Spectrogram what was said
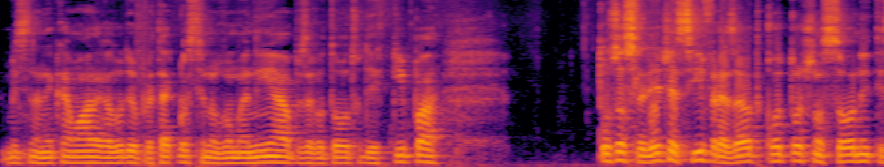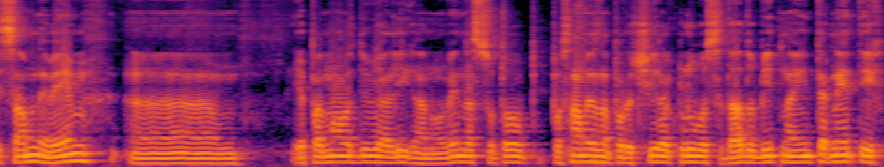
mislim, da nekaj malega tudi v preteklosti, nogomanija, zagotovo tudi ekipa. To so sledeče cifre, zdaj kako točno so, niti sam ne vem. Um, je pa malo divja liga. No. Vem, da so to posamezna poročila, klubu se da dobiti na internetih,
